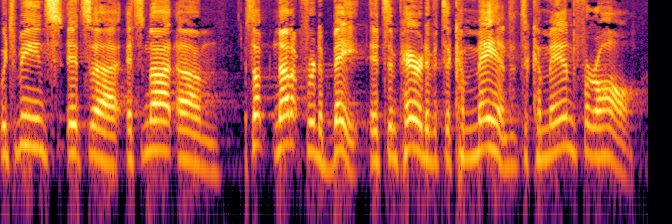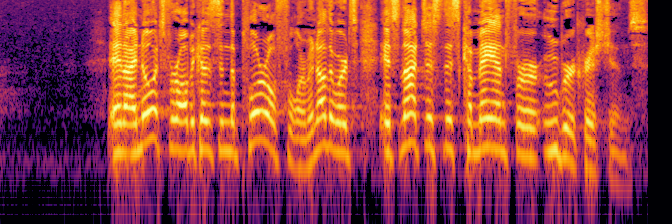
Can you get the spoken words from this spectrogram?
which means it's, uh, it's, not, um, it's up, not up for debate. It's imperative. It's a command. It's a command for all. And I know it's for all because it's in the plural form. In other words, it's not just this command for uber Christians.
